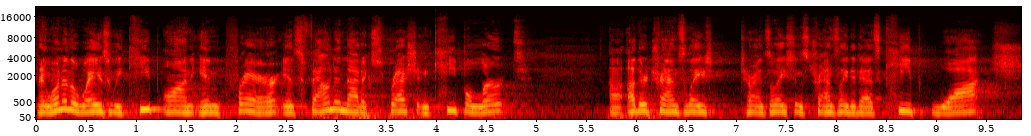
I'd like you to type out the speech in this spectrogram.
And one of the ways we keep on in prayer is found in that expression, keep alert. Uh, other translation, translations translated as keep watch.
